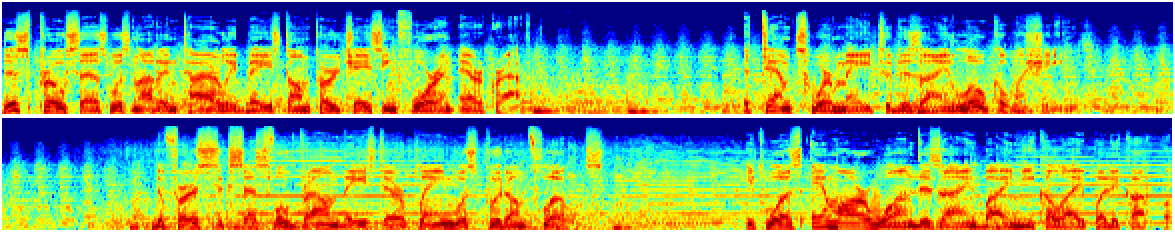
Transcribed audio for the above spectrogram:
This process was not entirely based on purchasing foreign aircraft. Attempts were made to design local machines. The first successful ground-based airplane was put on floats. It was MR-1 designed by Nikolai Polikarpov.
